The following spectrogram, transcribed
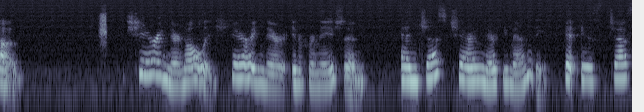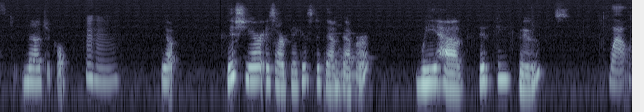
uh, sharing their knowledge, sharing their information, and just sharing their humanity. It is just magical. Mm-hmm. Yep. This year is our biggest event ever. We have 50 booths. Wow.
